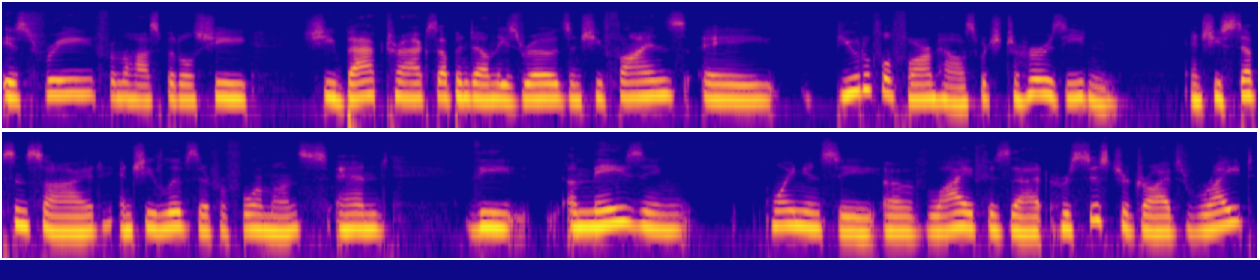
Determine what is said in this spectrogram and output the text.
is free from the hospital. She she backtracks up and down these roads and she finds a beautiful farmhouse which to her is Eden and she steps inside and she lives there for 4 months and the amazing poignancy of life is that her sister drives right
